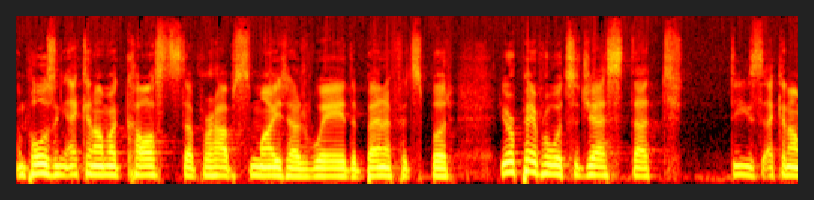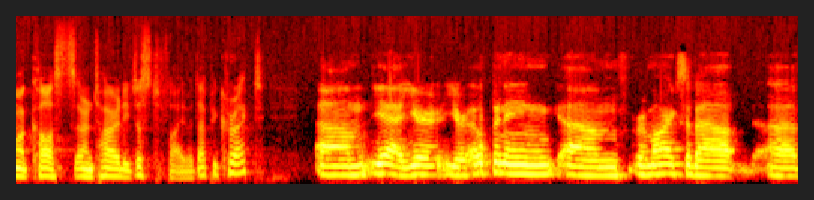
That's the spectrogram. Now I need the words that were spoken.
imposing economic costs that perhaps might outweigh the benefits. But your paper would suggest that these economic costs are entirely justified. Would that be correct? Um, yeah, your your opening um, remarks about uh,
